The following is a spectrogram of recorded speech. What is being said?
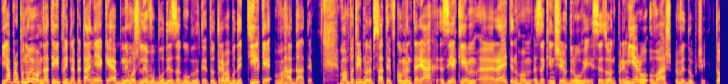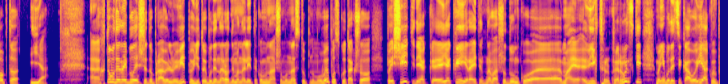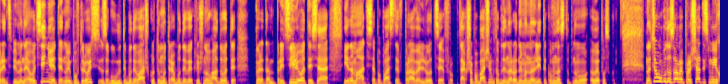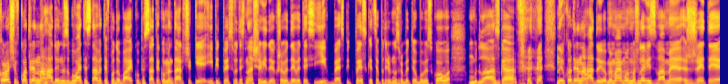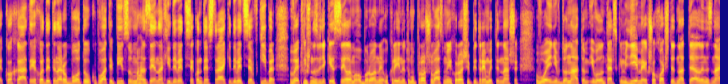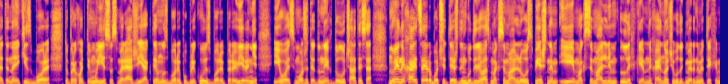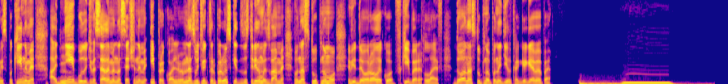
Я пропоную вам дати відповідь на питання, яке неможливо буде загуглити. Тут треба буде тільки вгадати. Вам потрібно написати в коментарях, з яким е, рейтингом закінчив другий сезон прем'єру ваш ведучий, тобто я. Е, Хто буде найближче до правильної відповіді, той буде народним аналітиком в нашому наступному випуску. Так що пишіть, як, е, який рейтинг, на вашу думку, е, має Віктор Перунський. Мені буде цікаво, і як ви, в принципі, мене оцінюєте. Ну і повторюсь, загуглити буде важко, тому треба буде виключно вгадувати, там, прицілюватися і намагатися попасти в правильну цифру. Так що побачимо, хто буде народним аналітиком в наступному випуску. На цьому буду з вами прощатись, мої хороші. Вкотре нагадую, не забувайте ставити вподобайку, писати коментарчики і підписуватись на наше відео, якщо ви дивитесь їх без підписки. Це потрібно зробити обов'язково. Будь ласка. ну і вкотре нагадую, ми маємо можливість з вами жити, кохати, ходити на роботу, купувати піцу в магазинах і дивитися Counter-Strike, і дивитися в кібер, виключно завдяки силам оборони України. Тому прошу вас, мої хороші, підтримуйте наших воїнів донатом і волонтерськими діями. Якщо хочете донати, але не знаєте на які збори, то переходьте в мої соцмережі. Я активно збори публікую, збори перевірені, і ось можете до них долучатися. Ну і нехай цей робочий тиждень буде для вас максимально успішним і максимальним легким. Нехай ночі будуть мирними, тихими і спокійними, а дні будуть веселими, насиченими і прикольними. Мене звуть Віктор Перунський. Зустрінемось з вами в наступному відеоролику в Кібер Лайф. До наступного понеділка. ГГВП.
